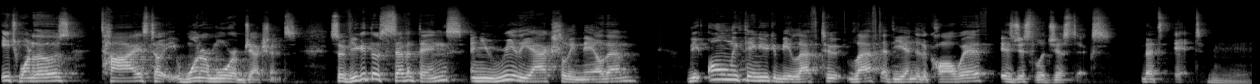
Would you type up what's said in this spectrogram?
each one of those ties to one or more objections. So if you get those seven things and you really actually nail them, the only thing you can be left to left at the end of the call with is just logistics. That's it. Mm.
